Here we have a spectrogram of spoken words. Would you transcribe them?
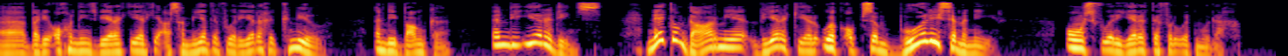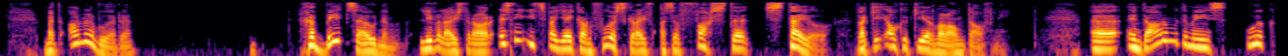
uh by die oggenddiens weer 'n keertjie as gemeente voor Here gekniel in die banke in die erediens net om daarmee weer 'n keer ook op simboliese manier ons voor die Here te verootmoedig. Met ander woorde gebedshouding, liewe luisteraar, is nie iets wat jy kan voorskryf as 'n vaste styl wat jy elke keer wil handhaaf nie. Uh en daarom moet 'n mens ook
